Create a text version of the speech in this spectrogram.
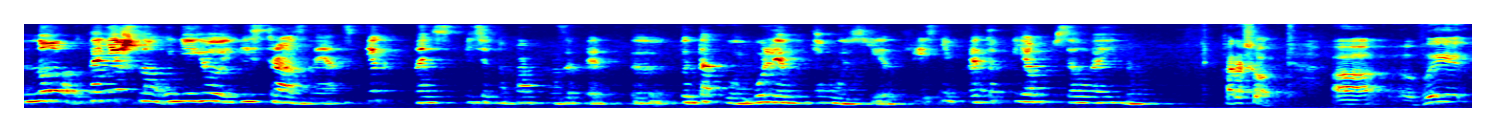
Но, конечно, у нее есть разные аспекты, она действительно показывает э, такой, более бытовой сред жизни, поэтому я взяла ее. Хорошо. А вы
